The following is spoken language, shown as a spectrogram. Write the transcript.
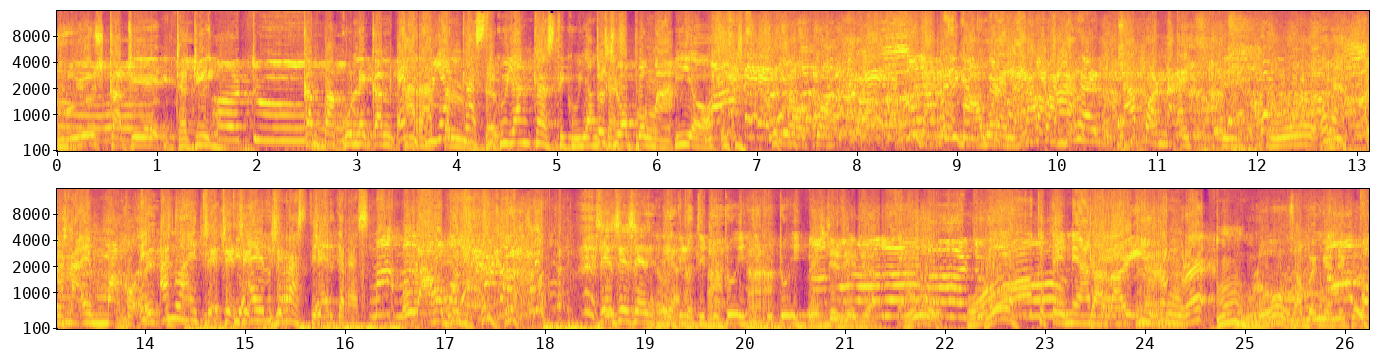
Lho yo wis kadhe dadi Aduh. kan pakune kan Eh, karaten. gas, diguyang gas, diguyang gas. Terus diobong, Mak? Iya. Diobong. Larek ngawur lah apa? Apa nak? Oh, oh, anake emak kok. Eh, anu ae Sik, sik, di sik, air sik. keras, di air keras. Mak, mak. Ora apa Sik sik sik. Oh, iki lho diduduki, diduduki. Wis sik sik. Lho. Oh, ketene ake. Darahe ireng rek. Hmm, lho sampe ngene kok. Oh,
